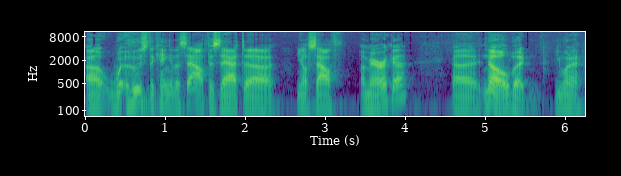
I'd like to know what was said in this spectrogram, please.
uh, wh- who's the king of the south? Is that uh, you know South America? Uh, no, but you want to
